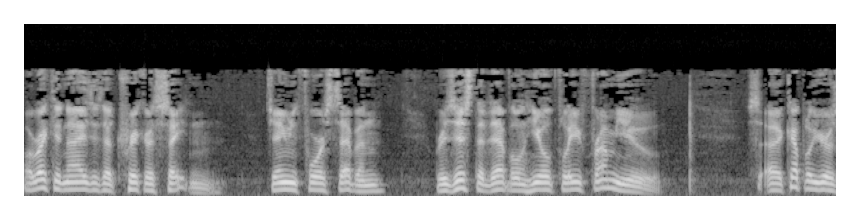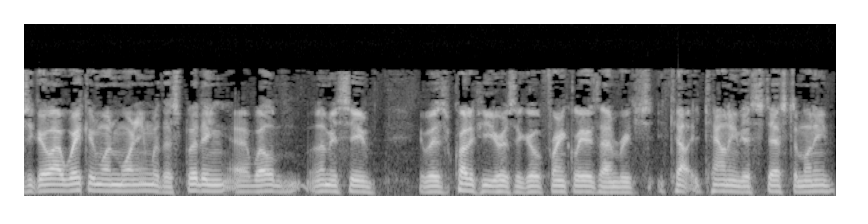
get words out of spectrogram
Well, recognize it's a trick of Satan. James 4 7, resist the devil and he'll flee from you. So, a couple of years ago, I awakened one morning with a splitting, uh, well, let me see, it was quite a few years ago, frankly, as I'm recounting this testimony.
